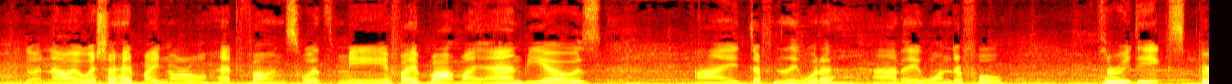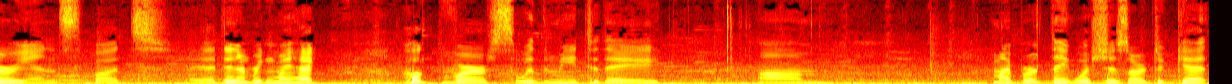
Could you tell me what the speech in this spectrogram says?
Oh my god! Now I wish I had binaural headphones with me. If I bought my Ambeos I definitely would have had a wonderful 3D experience, but I didn't bring my heck Hooke Verse with me today. Um, my birthday wishes are to get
